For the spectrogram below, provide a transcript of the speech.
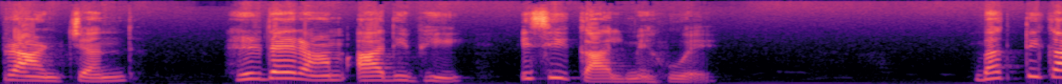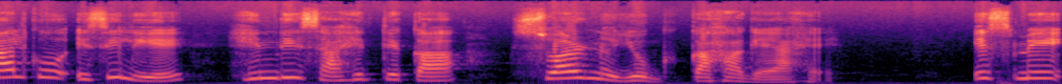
प्राणचंद, हृदयराम आदि भी इसी काल में हुए। भक्ति काल को इसीलिए हिंदी साहित्य का स्वर्ण युग कहा गया है। इसमें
